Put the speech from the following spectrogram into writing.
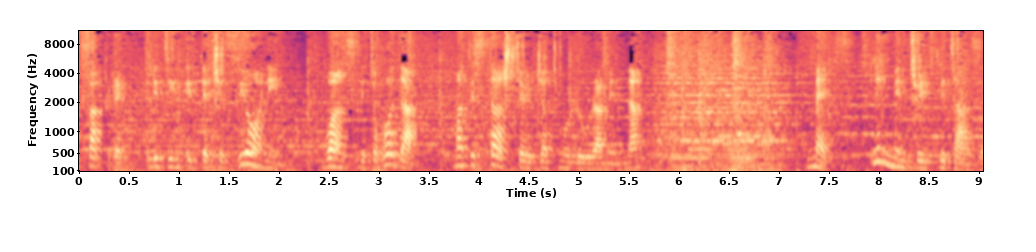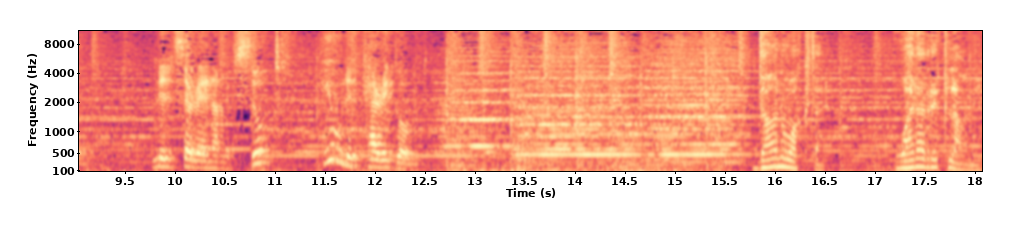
nfakkrek li din id-deċiżjoni once li toħodha ma tistax terġa' tmur lura minnha. Mezz, lil min trid li tagħżel? Lil Serena Mifsud jew lil Carrie Gold? Dan u aktar, wara r-reklami.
